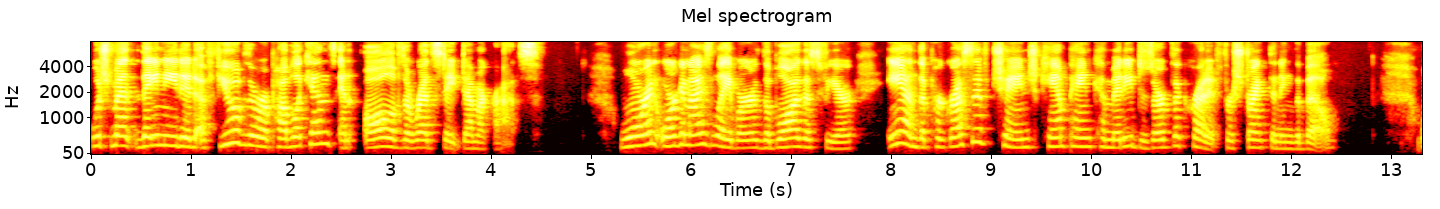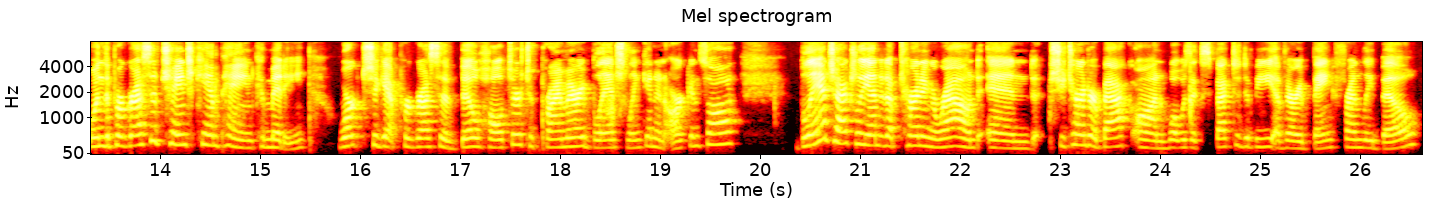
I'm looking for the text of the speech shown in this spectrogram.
which meant they needed a few of the Republicans and all of the red state Democrats. Warren organized labor, the blogosphere, and the Progressive Change Campaign Committee deserve the credit for strengthening the bill. When the Progressive Change Campaign Committee worked to get progressive Bill Halter to primary Blanche Lincoln in Arkansas, Blanche actually ended up turning around and she turned her back on what was expected to be a very bank friendly bill.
